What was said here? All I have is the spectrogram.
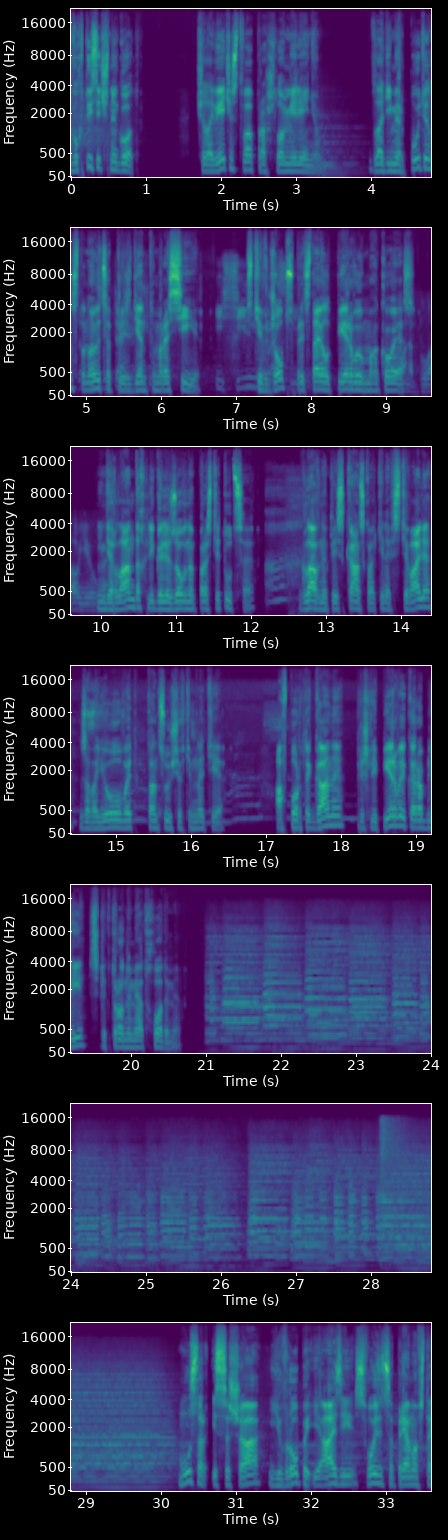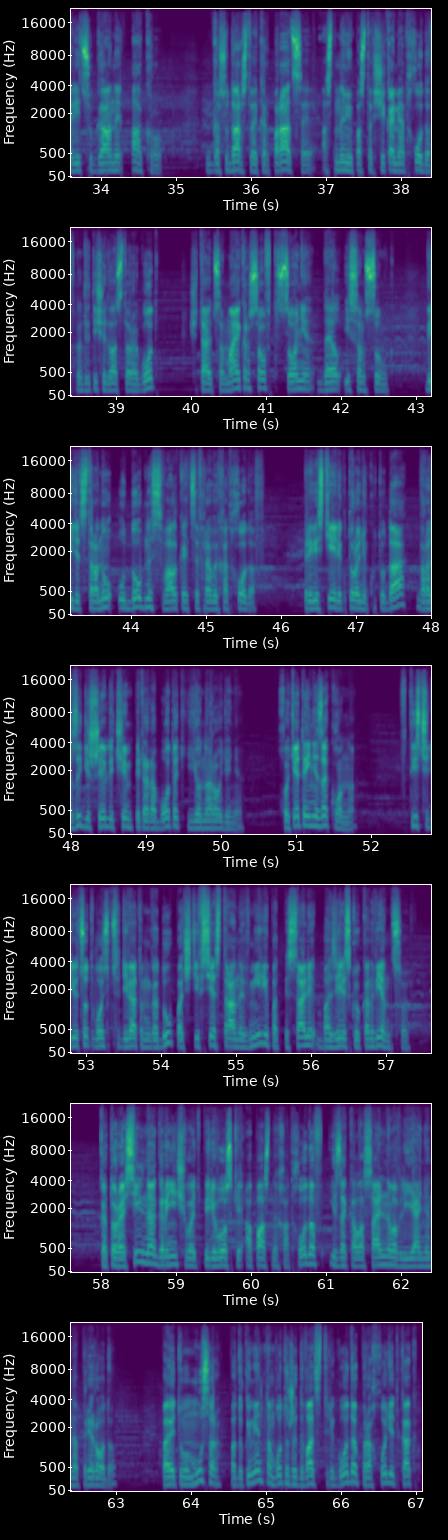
Двухтысячный год. Человечество прошло миллениум. Владимир Путин становится президентом России. Стив Джобс представил первую macOS. В Нидерландах легализована проституция. Главный приз Канского кинофестиваля завоевывает «Танцующий в темноте». А в порты Ганы пришли первые корабли с электронными отходами. Мусор из США, Европы и Азии свозится прямо в столицу Ганы Акру. Государства и корпорации, основными поставщиками отходов на 2022 год считаются Microsoft, Sony, Dell и Samsung. Видят страну удобной свалкой цифровых отходов. Привезти электронику туда в разы дешевле, чем переработать ее на родине. Хоть это и незаконно. В 1989 году почти все страны в мире подписали Базельскую конвенцию – которая сильно ограничивает перевозки опасных отходов из-за колоссального влияния на природу. Поэтому мусор по документам вот уже 23 года проходит как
